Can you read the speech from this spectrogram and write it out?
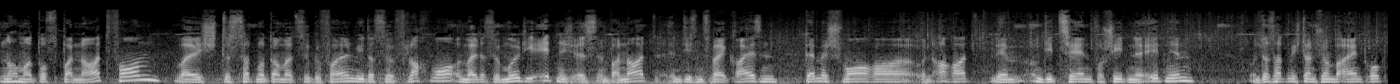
nochmal durchs Banat fahren, weil ich, das hat mir damals so gefallen, wie das so flach war und weil das so multiethnisch ist. Im Banat, in diesen zwei Kreisen, Demischwarer und Achat, leben um die zehn verschiedene Ethnien. Und das hat mich dann schon beeindruckt.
